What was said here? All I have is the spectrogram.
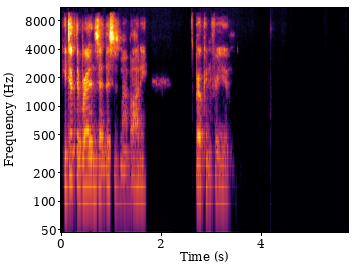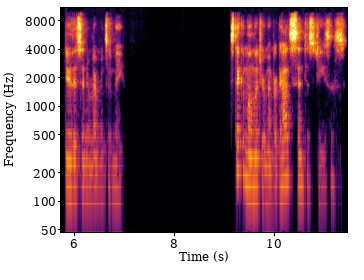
he took the bread and said, This is my body. It's broken for you. Do this in remembrance of me. Let's take a moment to remember God sent us Jesus.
